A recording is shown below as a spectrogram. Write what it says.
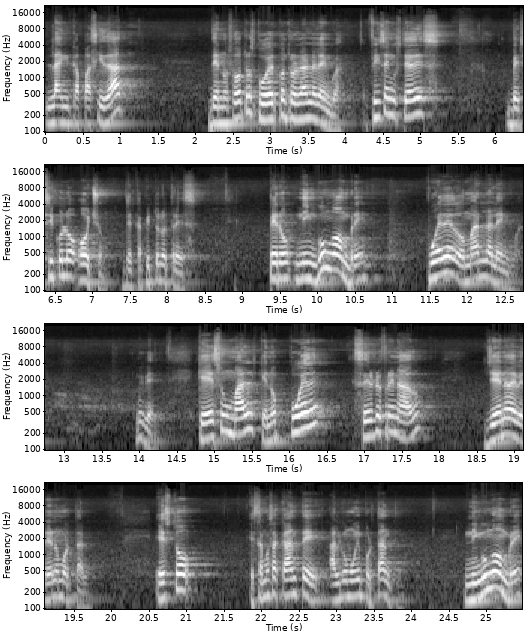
la incapacidad de nosotros poder controlar la lengua. Fíjense ustedes, versículo 8 del capítulo 3. Pero ningún hombre puede domar la lengua. Muy bien. Que es un mal que no puede ser refrenado, llena de veneno mortal. Esto, estamos acá ante algo muy importante. Ningún hombre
